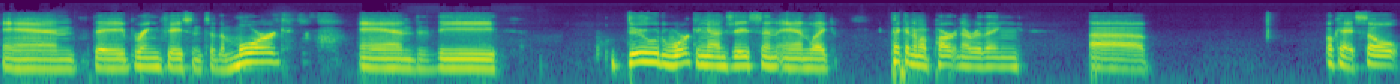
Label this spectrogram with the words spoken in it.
and they bring Jason to the morgue, and the dude working on Jason and like picking him apart and everything. Uh, okay, so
